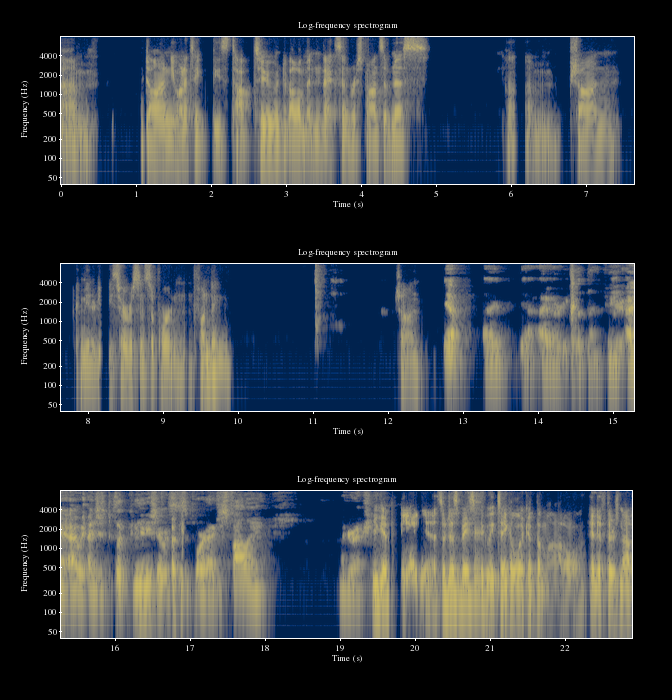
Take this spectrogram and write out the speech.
um, Dawn, you want to take these top two, development index and responsiveness. Um, Sean, community service and support and funding. Sean, Yep, I, yeah, I already clicked on community, I, I, I just clicked community service and support, I was just following my direction. you get the idea. So just basically take a look at the model, and if there's not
